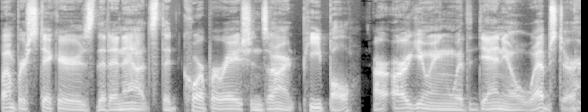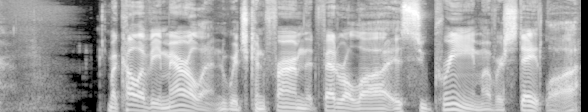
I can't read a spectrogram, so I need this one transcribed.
Bumper stickers that announce that corporations aren't people are arguing with Daniel Webster. McCulloch v. Maryland, which confirmed that federal law is supreme over state law.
